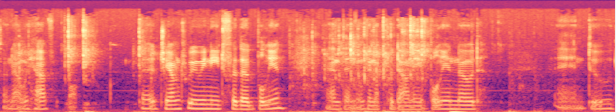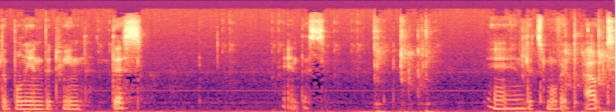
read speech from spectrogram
so now we have the geometry we need for the boolean and then we're going to put down a boolean node and do the boolean between this and this. And let's move it out.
